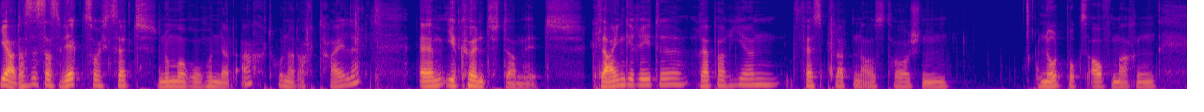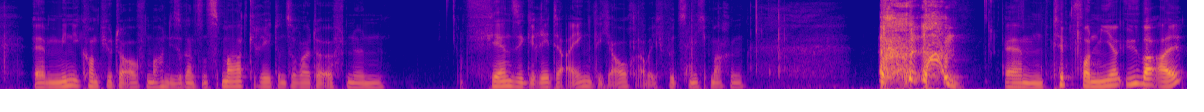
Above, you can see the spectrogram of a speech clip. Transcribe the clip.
Ja, das ist das Werkzeugset Nummer 108. 108 Teile. Ähm, ihr könnt damit Kleingeräte reparieren, Festplatten austauschen, Notebooks aufmachen, äh, Minicomputer aufmachen, diese ganzen Smart-Geräte und so weiter öffnen. Fernsehgeräte eigentlich auch, aber ich würde es nicht machen. Ähm, Tipp von mir, überall,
